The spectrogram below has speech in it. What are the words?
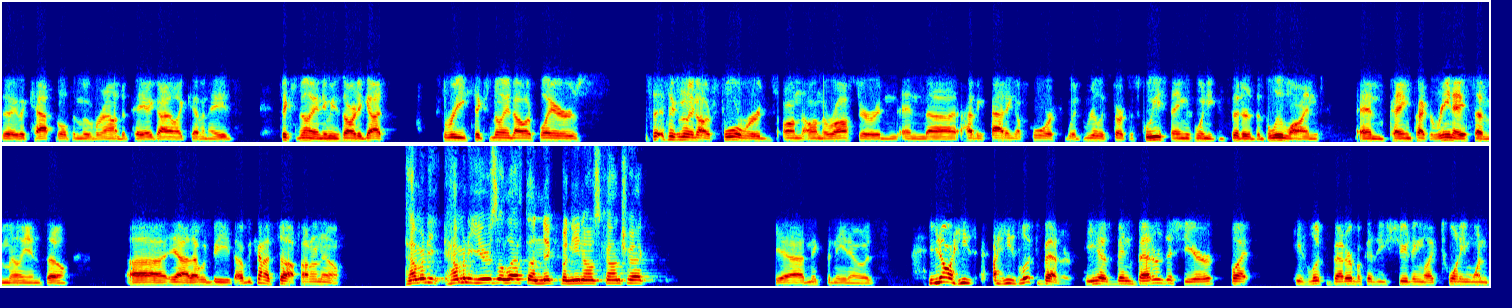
the, the capital to move around to pay a guy like Kevin Hayes six million. I mean, he's already got three six million dollar players, six million dollar forwards on on the roster, and and uh, having adding a fourth would really start to squeeze things when you consider the blue line and paying Pekka Rinne seven million. So. Uh, yeah, that would be that would be kind of tough. I don't know. How many how many years are left on Nick Bonino's contract? Yeah, Nick Bonino is. You know, he's he's looked better. He has been better this year, but he's looked better because he's shooting like 21%.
